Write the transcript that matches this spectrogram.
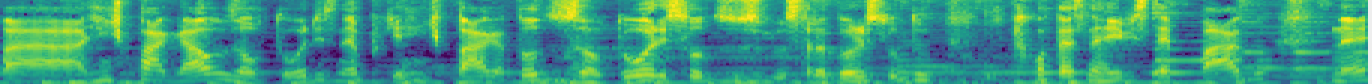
a, a, gente pagar os autores, né? Porque a gente paga todos os autores, todos os ilustradores, tudo que acontece na revista é pago, né?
